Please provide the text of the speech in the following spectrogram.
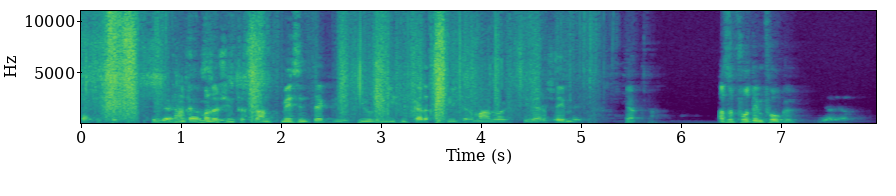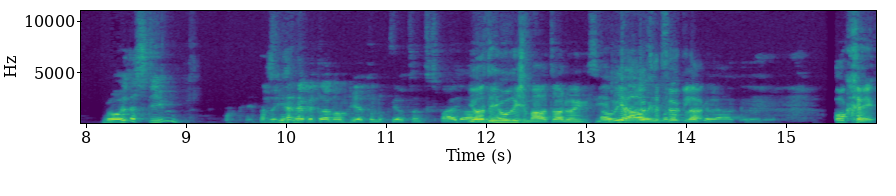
Das ist Danke mal, das ist interessant. Wir sind der die Juri und ich sind gerade ein bisschen Bilder am anschauen gewesen während dem. Ja. Also von dem Vogel. Ja, ja. Wohl, das stimmt. Okay. Also ich habe einen Fiat 124 Spider. Ja, der Juri ist im Auto anschauen gewesen. Aber Ich ja, habe auch wirklich immer noch Vögel Vögel. Okay.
